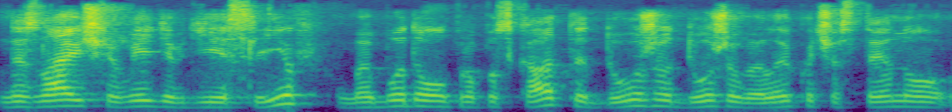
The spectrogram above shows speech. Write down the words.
не знаючи видів дієслів, ми будемо пропускати дуже-дуже велику частину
